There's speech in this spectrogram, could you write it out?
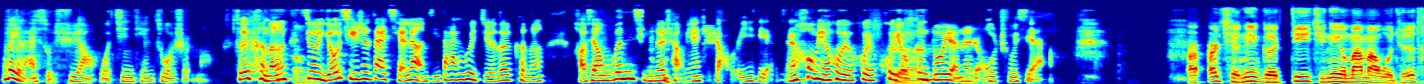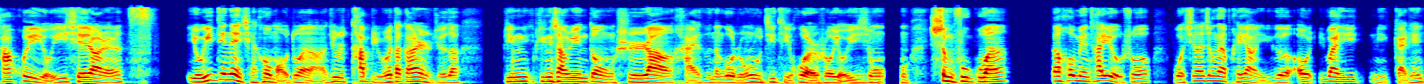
未来所需要我今天做什么。所以可能就尤其是在前两集，大家会觉得可能好像温情的场面少了一点，然后后面会会会有更多元的人物出现。而而且那个第一集那个妈妈，我觉得她会有一些让人有一点点前后矛盾啊，就是她比如说她刚开始觉得冰冰上运动是让孩子能够融入集体，或者说有一种胜负观，但后面她又有说我现在正在培养一个奥，万一你改天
